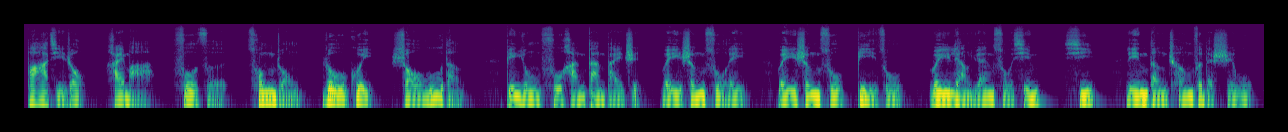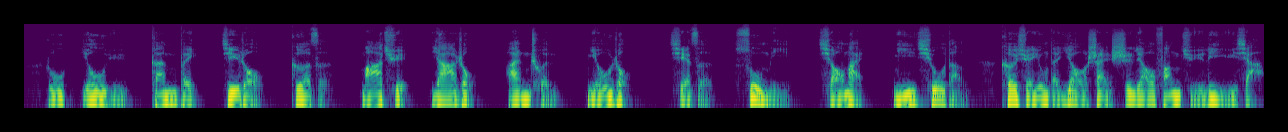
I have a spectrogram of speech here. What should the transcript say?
八脊肉、海马、附子、葱蓉、肉桂、首乌等，并用富含蛋白质、维生素 A、维生素 B 族。微量元素锌、硒、磷等成分的食物，如鱿鱼、干贝、鸡肉、鸽子、麻雀、鸭肉、鹌鹑、牛肉、茄子、粟米、荞麦、泥鳅等，可选用的药膳食疗方举例如下：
